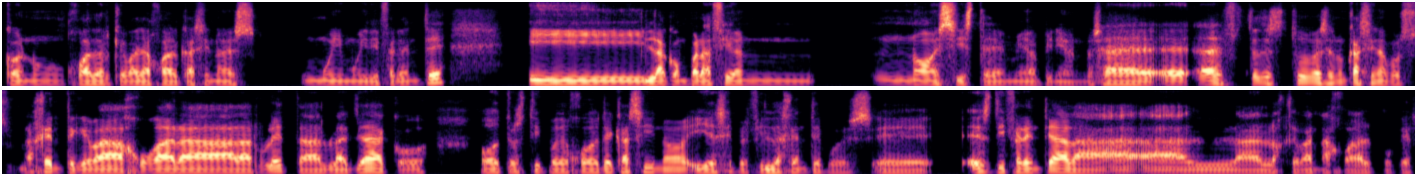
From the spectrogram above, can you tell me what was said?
con un jugador que vaya a jugar al casino es muy, muy diferente. Y la comparación no existe, en mi opinión. O sea, eh, eh, entonces tú ves en un casino, pues la gente que va a jugar a la ruleta, al blackjack o, otros tipos de juegos de casino y ese perfil de gente, pues eh, es diferente a, los que van a jugar al póker.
